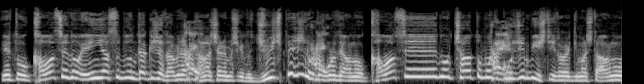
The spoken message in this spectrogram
えっと、為替の円安分だけじゃダメだって話ありましたけど、はい、11ページのところで、あの、為替のチャートもご準備していただきました。あの、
